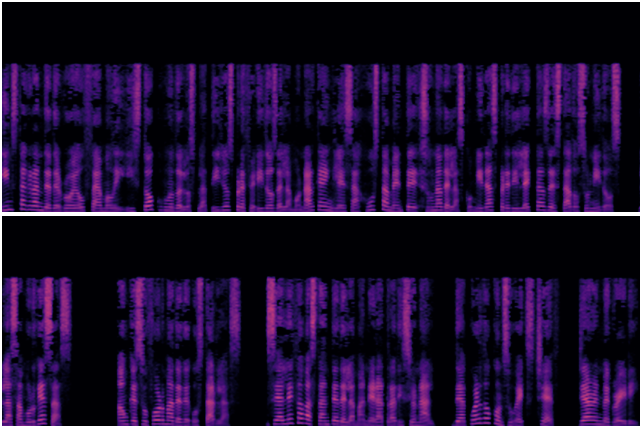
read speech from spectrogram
Instagram de The Royal Family y Stock, uno de los platillos preferidos de la monarca inglesa justamente es una de las comidas predilectas de Estados Unidos, las hamburguesas. Aunque su forma de degustarlas se aleja bastante de la manera tradicional, de acuerdo con su ex chef, Darren McGrady.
